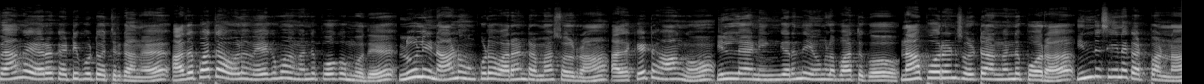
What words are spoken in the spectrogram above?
ஃபேங்க யாரோ கட்டி போட்டு வச்சிருக்காங்க. அதை பார்த்து அவளும் வேகமா அங்க வந்து போகும்போது லூலி நானும் உன் கூட வரேன்ற மாதிரி சொல்றான். அதை கேட்டு ஹாங்கும். இல்ல நீ இங்க இருந்து இவங்கள பாத்துக்கோ நான் போறேன்னு சொல்லிட்டு அங்க இருந்து போறா. இந்த சீனை கட் பண்ணா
